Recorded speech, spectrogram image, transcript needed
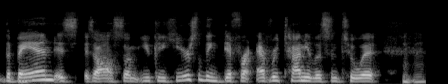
The band is is awesome. You can hear something different every time you listen to it. Mhm.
